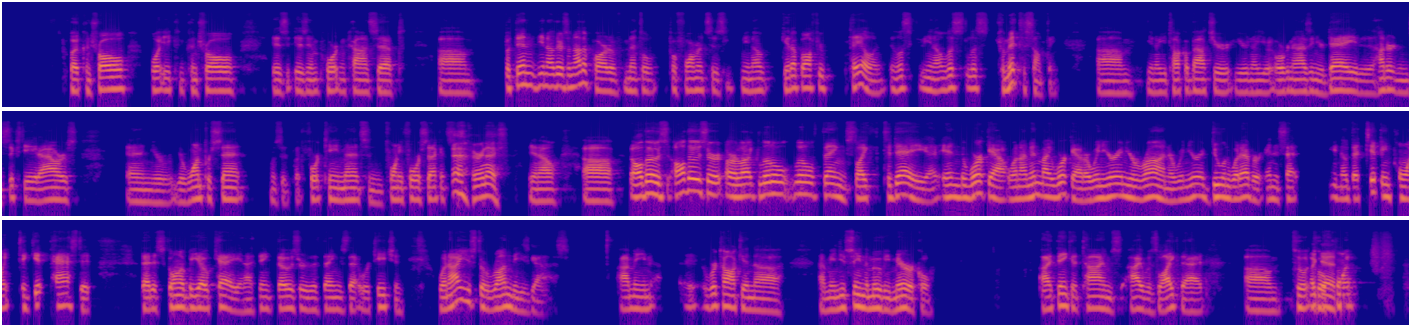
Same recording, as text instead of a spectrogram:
But control what you can control is is important concept um, but then you know there's another part of mental performance is you know get up off your tail and, and let's you know let's let's commit to something um, you know you talk about your, your you know you're organizing your day the 168 hours and your your one percent was it put 14 minutes and 24 seconds? Yeah very nice. You know uh, all those all those are, are like little little things like today uh, in the workout when i'm in my workout or when you're in your run or when you're doing whatever and it's that you know that tipping point to get past it that it's going to be okay and i think those are the things that we're teaching. When i used to run these guys i mean eh, we're talking uh i mean you've seen the movie miracle. I think at times i was like that um to, to a point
